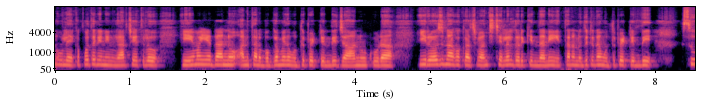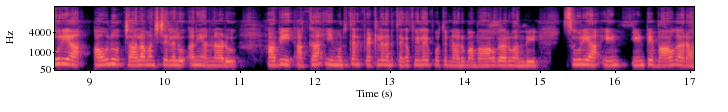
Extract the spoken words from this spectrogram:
నువ్వు లేకపోతే నేను గారి చేతిలో ఏమయ్యేదాన్నో అని తన బుగ్గ మీద ముద్దు పెట్టింది జాను కూడా. ఈ రోజు నాకు ఒక మంచి చెల్లెలు దొరికిందని తన నుదుటిన ముద్దు పెట్టింది. సూర్య అవును చాలా మంచి చెల్లెలు అని అన్నాడు. అవి అక్క ఈ ముద్దు తనకి పెట్టలేదని తెగ ఫీల్ అయిపోతున్నారు మా బావగారు అంది. సూర్య ఏం ఏంటే బావగారా?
